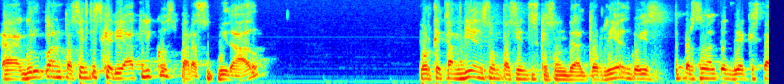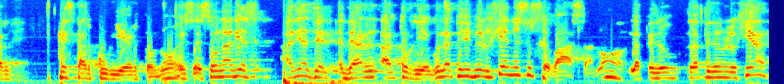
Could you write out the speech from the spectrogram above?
agrupan pacientes geriátricos para su cuidado, porque también son pacientes que son de alto riesgo y ese personal tendría que estar que estar cubierto, ¿no? Es, son áreas, áreas de, alto riesgo. La epidemiología en eso se basa, ¿no? La, epidemiología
